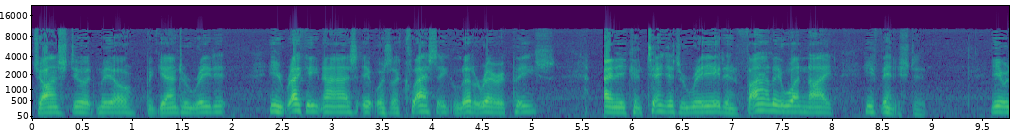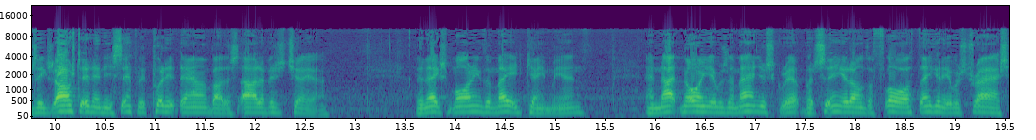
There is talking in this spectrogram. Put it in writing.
John Stuart Mill began to read it. He recognized it was a classic literary piece, and he continued to read, and finally one night he finished it. He was exhausted, and he simply put it down by the side of his chair. The next morning, the maid came in, and not knowing it was a manuscript, but seeing it on the floor, thinking it was trash,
